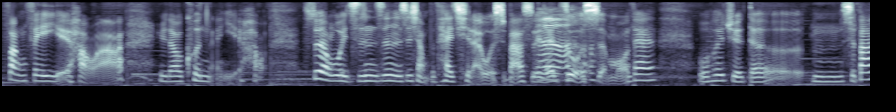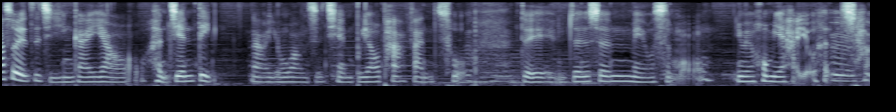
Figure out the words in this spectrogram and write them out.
放飞也好啊，遇到困难也好。虽然我也真真的是想不太起来我十八岁在做什么，但我会觉得，嗯，十八岁的自己应该要很坚定。那勇往直前，不要怕犯错。对，人生没有什么，因为后面还有很长。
